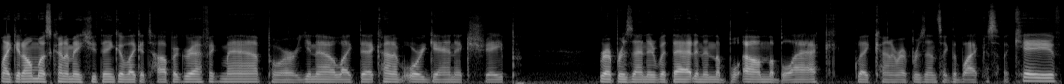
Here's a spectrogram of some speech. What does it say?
Like it almost kind of makes you think of like a topographic map, or you know, like that kind of organic shape represented with that, and then the on the black like kind of represents like the blackness of a cave.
